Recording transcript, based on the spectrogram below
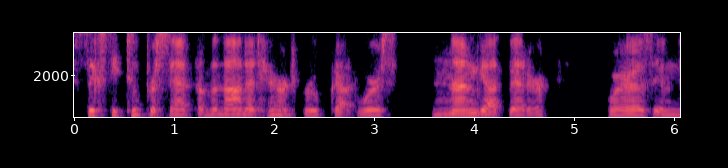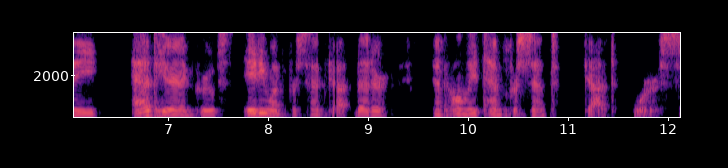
62% of the non adherent group got worse, none got better. Whereas in the adherent groups, 81% got better and only 10% got worse.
